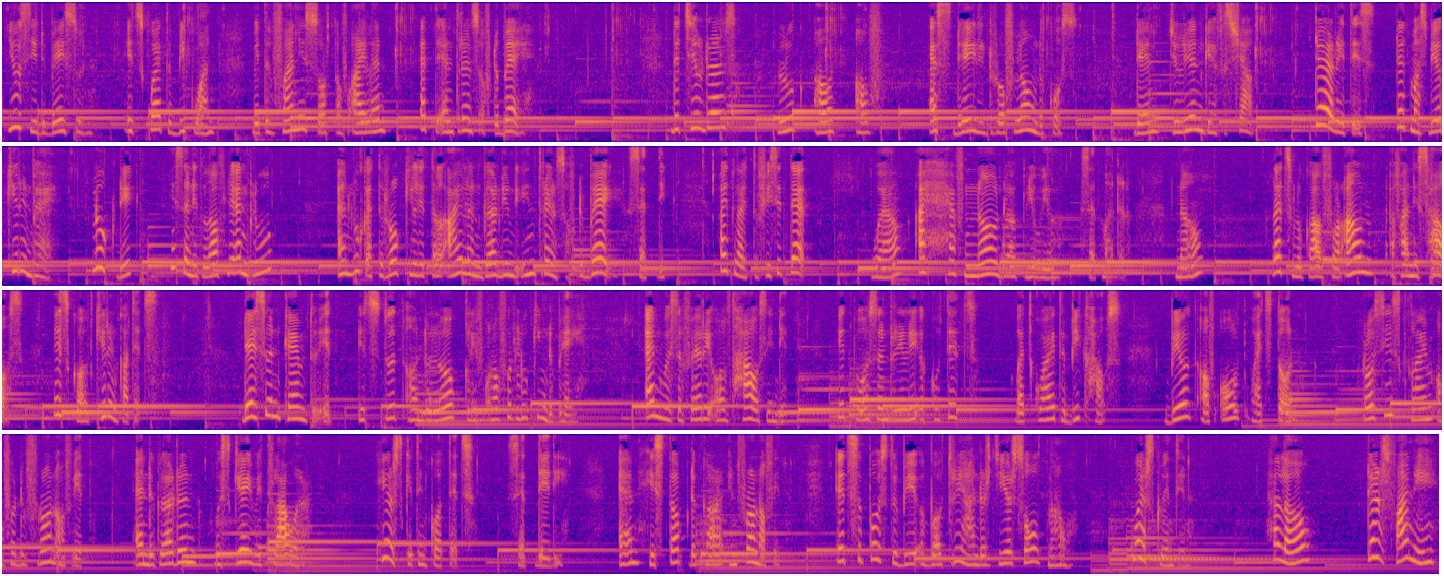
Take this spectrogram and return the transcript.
You'll see the bay soon. It's quite a big one, with a funny sort of island at the entrance of the bay. The children looked out of as they drove along the coast. Then Julian gave a shout. There it is! That must be a Kirrin Bay. Look, Dick, isn't it lovely and blue? And look at the rocky little island guarding the entrance of the bay, said Dick. I'd like to visit that. Well, I have no doubt you will, said Mother. Now, let's look out for Aunt Fanny's house. It's called Kirrin Cottage. They soon came to it. It stood on the low cliff overlooking the bay, and was a very old house indeed. It wasn't really a cottage, but quite a big house, built of old white stone. Roses climbed over the front of it, and the garden was gay with flower. Here's Kirrin Cottage, said Daddy, and he stopped the car in front of it. It's supposed to be about 300 years old now. Where's Quentin? Hello, there's Fanny.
